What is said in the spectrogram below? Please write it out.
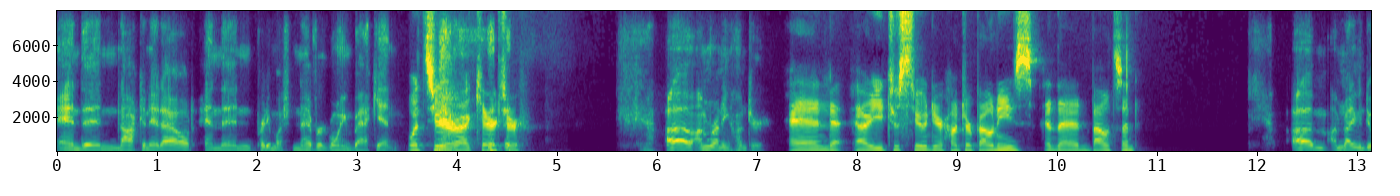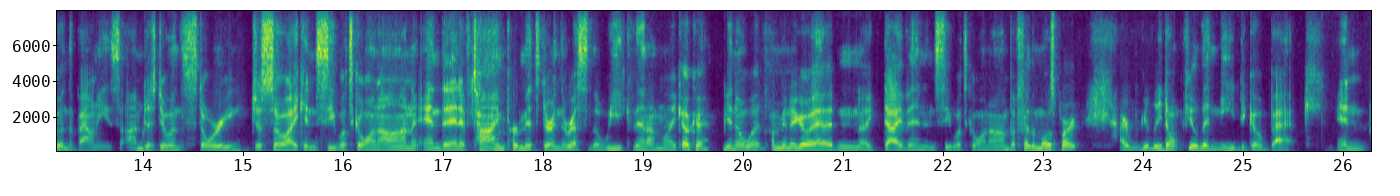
and then knocking it out, and then pretty much never going back in. What's your uh, character? Uh, I'm running Hunter. and are you just doing your hunter bounties and then bouncing? Um, I'm not even doing the bounties. I'm just doing the story just so I can see what's going on. And then if time permits during the rest of the week, then I'm like, okay, you know what? I'm gonna go ahead and like dive in and see what's going on. But for the most part, I really don't feel the need to go back. And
